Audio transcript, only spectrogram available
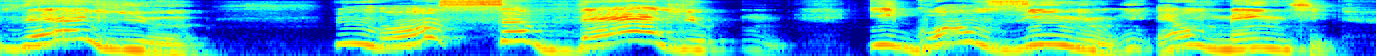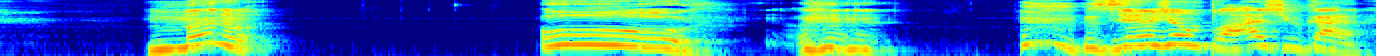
velho! Nossa, velho! Igualzinho! Realmente! Mano, o. o cirurgião plástico, cara,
